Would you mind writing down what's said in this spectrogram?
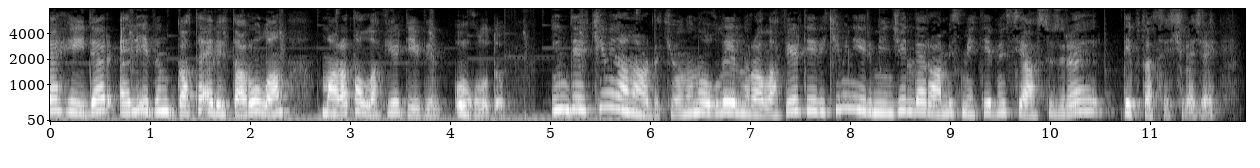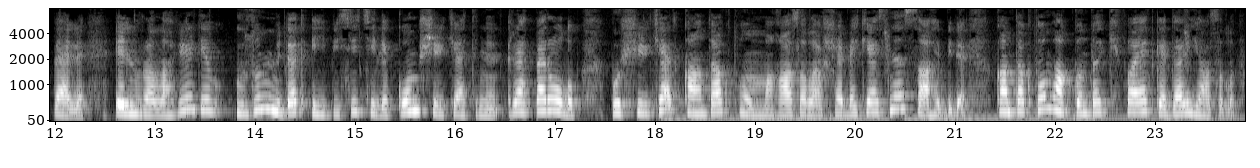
və Heydər Əliyevin qatı əleyhdarı olan Marat Allahverdiyevin oğludur. İndi kim inanardı ki, onun oğlu Elnur Allahverdiyev 2020-ci ildə Ramiz Mehdiyevin siyasi üzrə deputat seçiləcək. Bəli, Elnur Allahverdiyev uzun müddət ABC Telekom şirkətinin rəhbəri olub. Bu şirkət Kontakt Home mağazalar şəbəkəsinin sahibidir. Kontakt Home haqqında kifayət qədər yazılıb.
